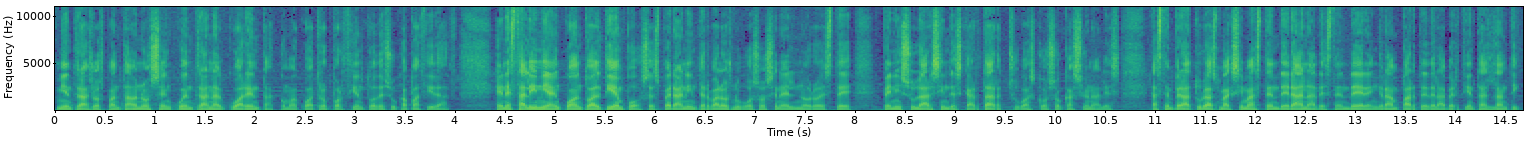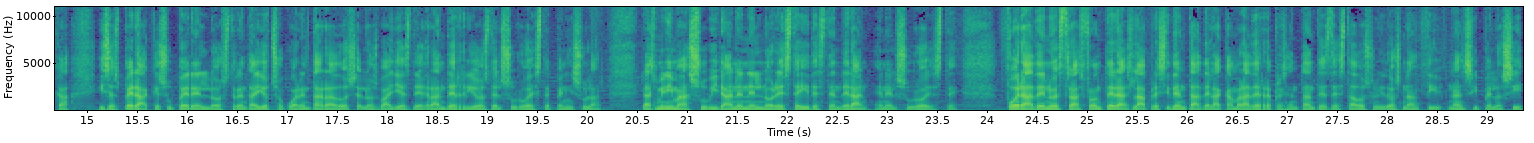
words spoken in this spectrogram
mientras los pantanos se encuentran al 40,4% de su capacidad. En esta línea, en cuanto al tiempo, se esperan intervalos nubosos en el noroeste peninsular sin descartar chubascos ocasionales. Las temperaturas máximas tenderán a descender en gran parte de la vertiente atlántica y se espera que superen los 38-40 grados en los valles de grandes ríos del suroeste peninsular. Las mínimas subirán en el noreste y descenderán en el suroeste. Fuera de nuestras fronteras, la presidenta de la Cámara de Representantes de Estados Unidos, Nancy, Pelosi,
